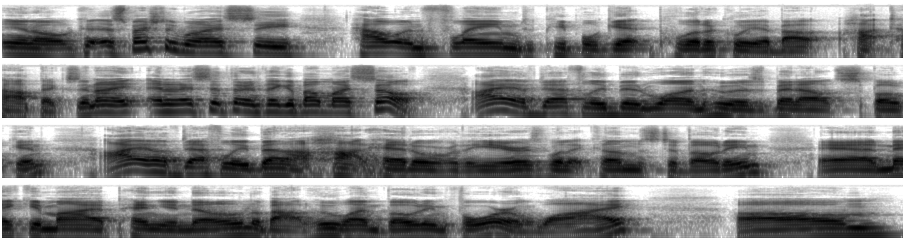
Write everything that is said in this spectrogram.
you know especially when i see how inflamed people get politically about hot topics. And i and i sit there and think about myself. I have definitely been one who has been outspoken. I have definitely been a hothead over the years when it comes to voting and making my opinion known about who i'm voting for and why. Um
